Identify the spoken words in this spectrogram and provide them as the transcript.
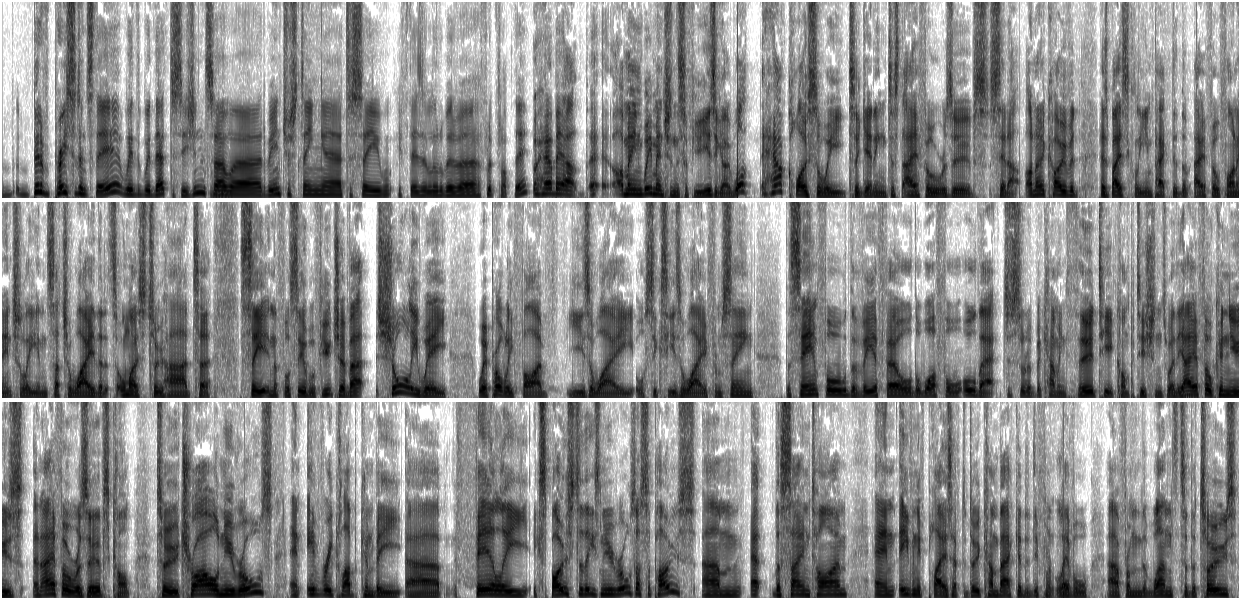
bit of precedence there with, with that decision. So uh, it'll be interesting uh, to see if there's a little bit of a flip flop there. How about? I mean, we mentioned this a few years ago. What? How close are we to getting just AFL reserves set up? I know COVID has basically impacted the AFL financially in such a way that it's almost too hard to see it in the foreseeable future. But surely we we're probably five years away or six years away from seeing the SANFL, the VFL, the WAFL, all that just sort of becoming third tier competitions where the AFL can use an AFL reserves comp to trial new rules and every club can be uh, fairly exposed to these new rules, I suppose, um, at the same time. And even if players have to do come back at a different level uh, from the ones to the twos,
